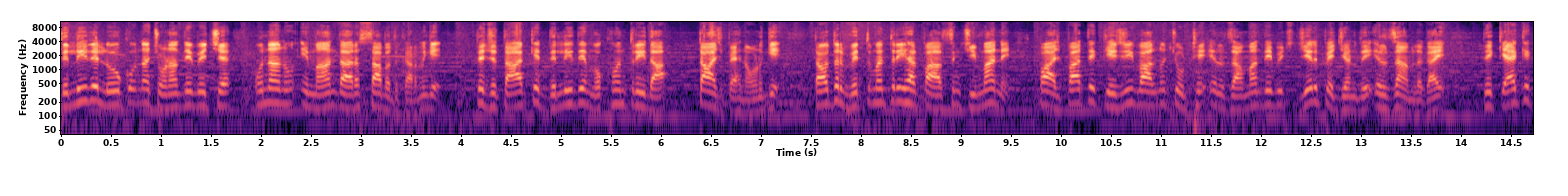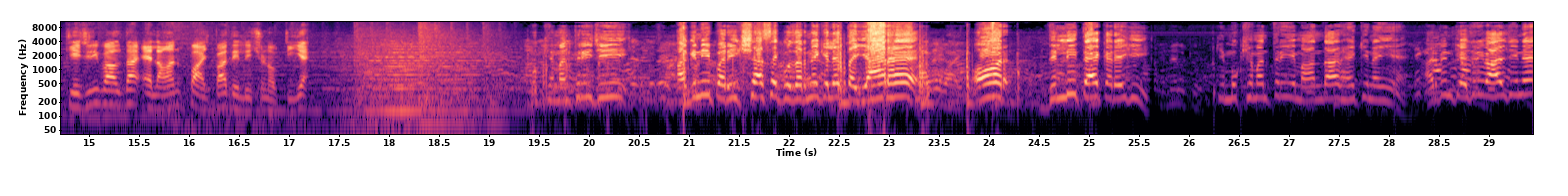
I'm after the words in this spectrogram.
ਦਿੱਲੀ ਦੇ ਲੋਕ ਉਹਨਾਂ ਚੋਣਾਂ ਦੇ ਵਿੱਚ ਉਹਨਾਂ ਨੂੰ ਇਮਾਨਦਾਰ ਸਾਬਤ ਕਰਨਗੇ ਤੇ ਜਿਤਾ ਕੇ ਦਿੱਲੀ ਦੇ ਮੁੱਖ ਮੰਤਰੀ ਦਾ ਤਾਜ ਪਹਿਨਾਉਣਗੇ ਤਾਂ ਉਧਰ ਵਿੱਤ ਮੰਤਰੀ ਹਰਪਾਲ ਸਿੰਘ ਚੀਮਾ ਨੇ ਭਾਜਪਾ ਤੇ ਕੇਜਰੀਵਾਲ ਨੂੰ ਝੂਠੇ ਇਲਜ਼ਾਮਾਂ ਦੇ ਵਿੱਚ ਜੇਲ੍ਹ ਭੇਜਣ ਦੇ ਇਲਜ਼ਾਮ ਲਗਾਏ ਤੇ ਕਿਹਾ ਕਿ ਕੇਜਰੀਵਾਲ ਦਾ ਐਲਾਨ ਭਾਜਪਾ ਦੇ ਲਈ ਚੁਣੌਤੀ ਹੈ मुख्यमंत्री जी अग्नि परीक्षा से गुजरने के लिए तैयार है और दिल्ली तय करेगी कि मुख्यमंत्री ईमानदार हैं कि नहीं है अरविंद केजरीवाल जी ने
